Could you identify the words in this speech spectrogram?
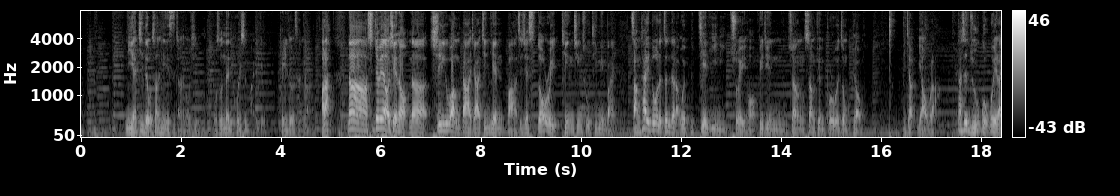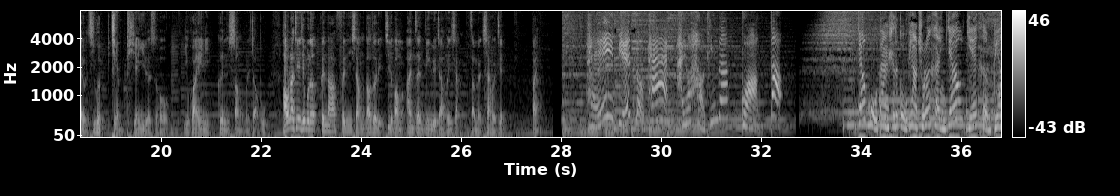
你还记得我上星期四讲的东西吗？我说那里会是买点，给你做参考。好了，那时间没有限哦，那希望大家今天把这些 story 听清楚、听明白。涨太多了，真的啦，我也不建议你追哦。毕竟像上权、波若威这种股票比较妖啦。但是如果未来有机会捡便宜的时候，也欢迎你跟上我们的脚步。好，那今天节目呢，跟大家分享到这里，记得帮我们按赞、订阅、加分享，咱们下回见，拜。嘿，别走开，还有好听的广告。妖股大师的股票除了很妖，也很彪，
